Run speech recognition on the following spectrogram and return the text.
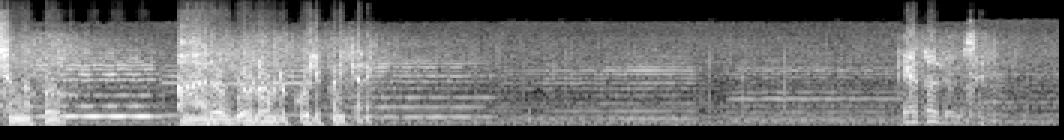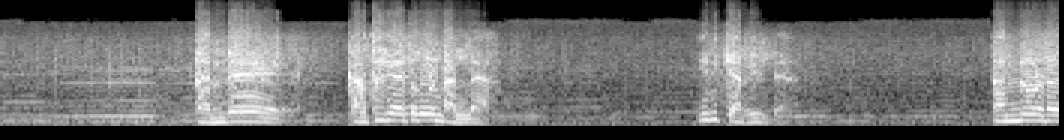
വിശന്നപ്പോ ആരോഗ്യമുള്ളതുകൊണ്ട് കൂലിപ്പണിക്കിറങ്ങി കേട്ടോ ലൂയിസെ. തന്റെ കഥ കേട്ടതുകൊണ്ടല്ല. എനിക്കറിയില്ല. തന്നോട്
